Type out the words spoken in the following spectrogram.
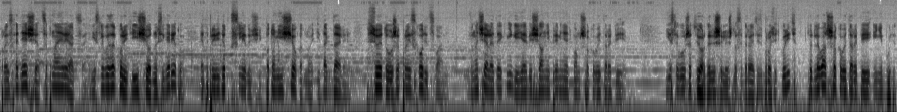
Происходящая цепная реакция. Если вы закурите еще одну сигарету, это приведет к следующей, потом еще к одной и так далее. Все это уже происходит с вами. В начале этой книги я обещал не применять к вам шоковой терапии. Если вы уже твердо решили, что собираетесь бросить курить, то для вас шоковой терапии и не будет.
